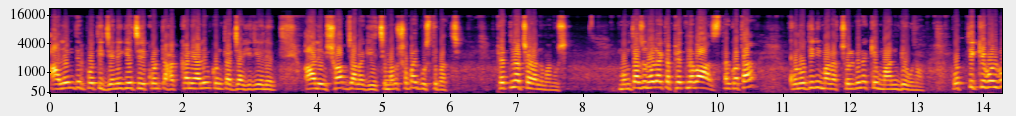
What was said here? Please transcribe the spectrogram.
আলেমদের প্রতি জেনে গিয়েছে কোনটা হাক্কানি আলেম, কোনটা জাহিরি আলেম। আলেম সব জানা গিয়েছে, মানুষ সবাই বুঝতে পারছে। ফেতনা ছড়ানো মানুষ। মমতাজুল হলো একটা ফেতনাবাজ, তার কথা কোনোদিনই মানা চলবে না, কেউ মানবেও না। প্রত্যেককে বলব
